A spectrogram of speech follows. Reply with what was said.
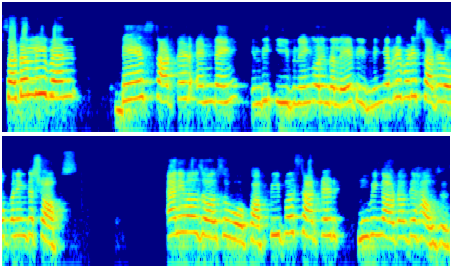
Suddenly, when day started ending in the evening or in the late evening, everybody started opening the shops. Animals also woke up. People started moving out of their houses.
